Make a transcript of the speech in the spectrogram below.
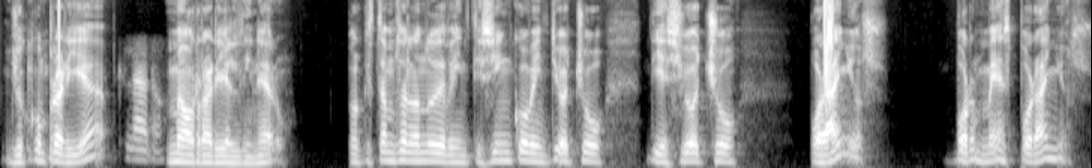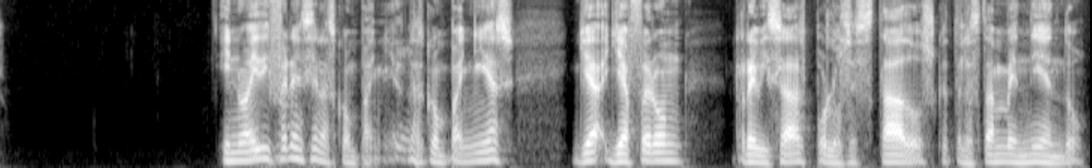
Yo compraría, me ahorraría el dinero. Porque estamos hablando de 25, 28, 18 por años, por mes, por años. Y no hay diferencia en las compañías. Las compañías ya, ya fueron revisadas por los estados que te la están vendiendo,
